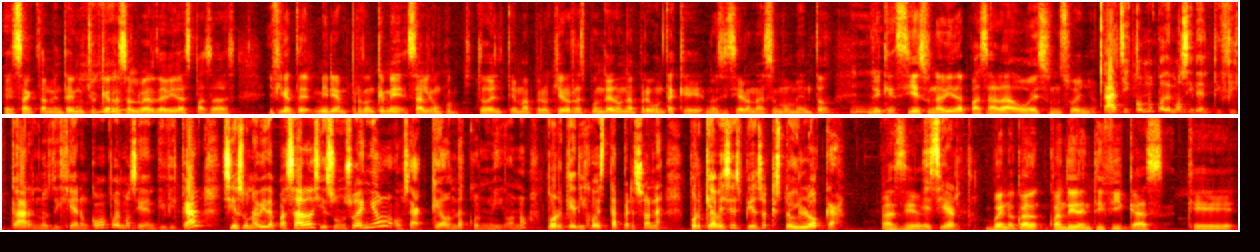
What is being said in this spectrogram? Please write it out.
Exactamente, hay mucho que resolver de vidas pasadas. Y fíjate, Miriam, perdón que me salga un poquito del tema, pero quiero responder una pregunta que nos hicieron hace un momento, de que si es una vida pasada o es un sueño. Ah, sí, ¿cómo podemos identificar? Nos dijeron, ¿cómo podemos identificar si es una vida pasada, si es un sueño? O sea, ¿qué onda conmigo, no? Porque dijo esta persona, porque a veces pienso que estoy loca. Así es. Es cierto. Bueno, cuando, identificas que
